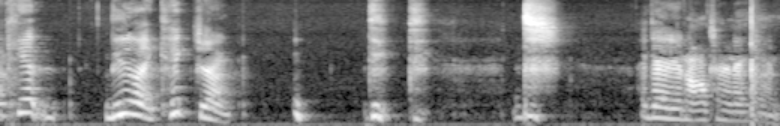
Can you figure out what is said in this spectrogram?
I can't do like kick drum. I got an alternate one.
